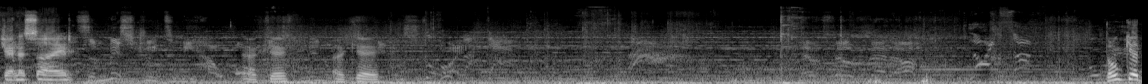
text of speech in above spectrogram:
Genocide. It's a mystery to me how Okay, okay. Don't get,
